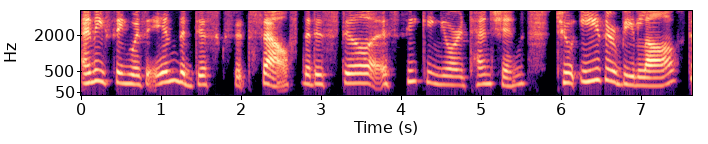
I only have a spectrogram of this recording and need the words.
anything within the discs itself that is still uh, seeking your attention to either be loved,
